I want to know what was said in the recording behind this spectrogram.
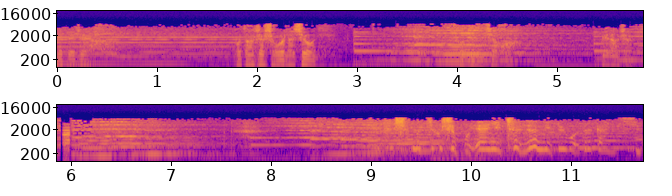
你别这样，我当时是为了救你，承认你对我的感情？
